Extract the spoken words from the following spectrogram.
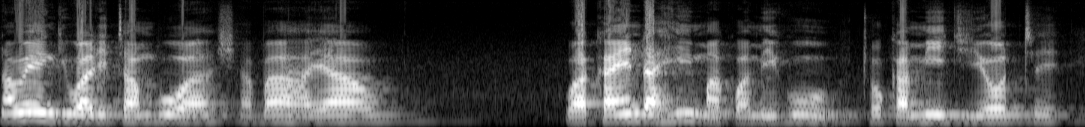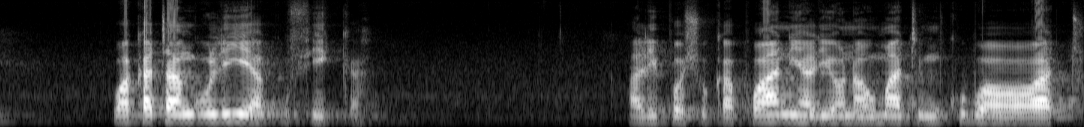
na wengi walitambua shabaha yao, wakaenda hima kwa miguu toka miji yote, wakatangulia kufika. Aliposhuka pwani, aliona umati mkubwa wa watu,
